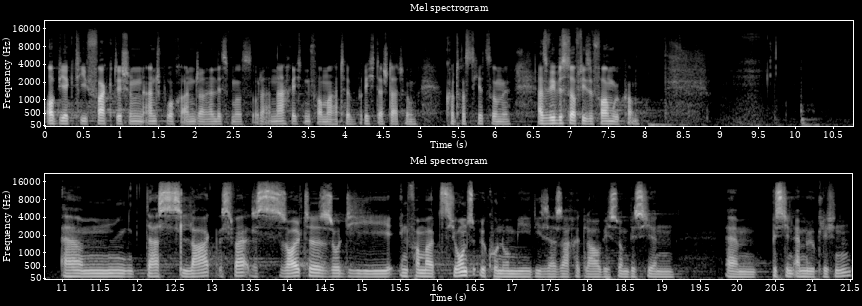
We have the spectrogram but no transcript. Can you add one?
objektiv-faktischen Anspruch an Journalismus oder an Nachrichtenformate, Berichterstattung kontrastiert somit. Also wie bist du auf diese Form gekommen? Ähm, das lag, es war, das sollte so die Informationsökonomie dieser Sache, glaube ich, so ein bisschen, ähm, bisschen ermöglichen,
